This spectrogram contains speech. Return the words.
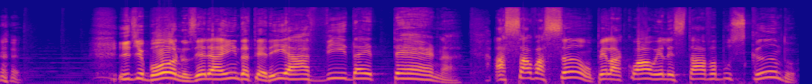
e de bônus, ele ainda teria a vida eterna, a salvação pela qual ele estava buscando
